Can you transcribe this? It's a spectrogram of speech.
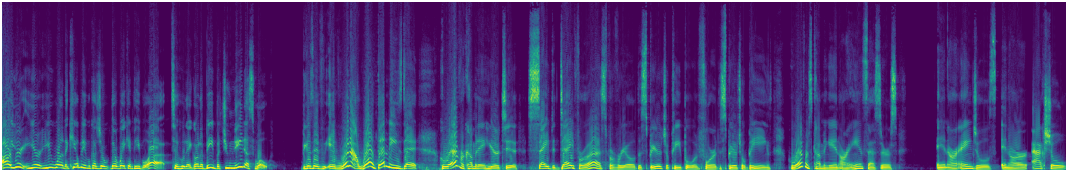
Oh, you're you're you want to kill people because you're they're waking people up to who they're to be, but you need us woke. Because if if we're not woke, that means that whoever coming in here to save the day for us, for real, the spiritual people and for the spiritual beings, whoever's coming in, our ancestors and our angels and our actual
